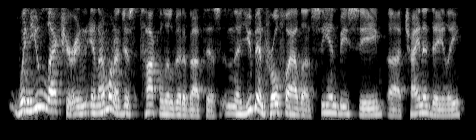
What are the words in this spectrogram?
when you lecture, and, and I want to just talk a little bit about this. You've been profiled on CNBC, uh, China Daily.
